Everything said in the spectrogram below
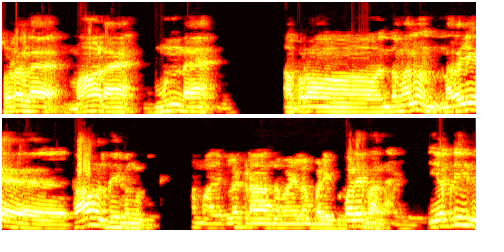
சுடலை மாடை முண்டை அப்புறம் இந்த மாதிரிலாம் நிறைய காவல் தெய்வங்கள் இருக்கு. ஆமா அதுக்கெல்லாம் கிடா அந்த மாதிரி எல்லாம் பலி. படைப்பாங்க எப்படி இது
